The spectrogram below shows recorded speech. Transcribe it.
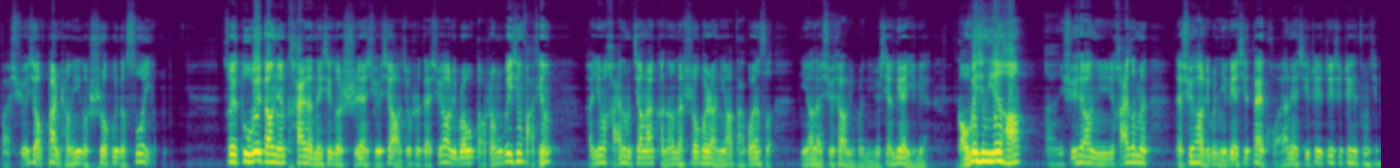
把学校办成一个社会的缩影。所以杜威当年开的那些个实验学校，就是在学校里边我搞成微型法庭啊，因为孩子们将来可能在社会上你要打官司，你要在学校里边你就先练一练，搞微型银行啊，你学校你孩子们在学校里边你练习贷款，练习这这些这些东西，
